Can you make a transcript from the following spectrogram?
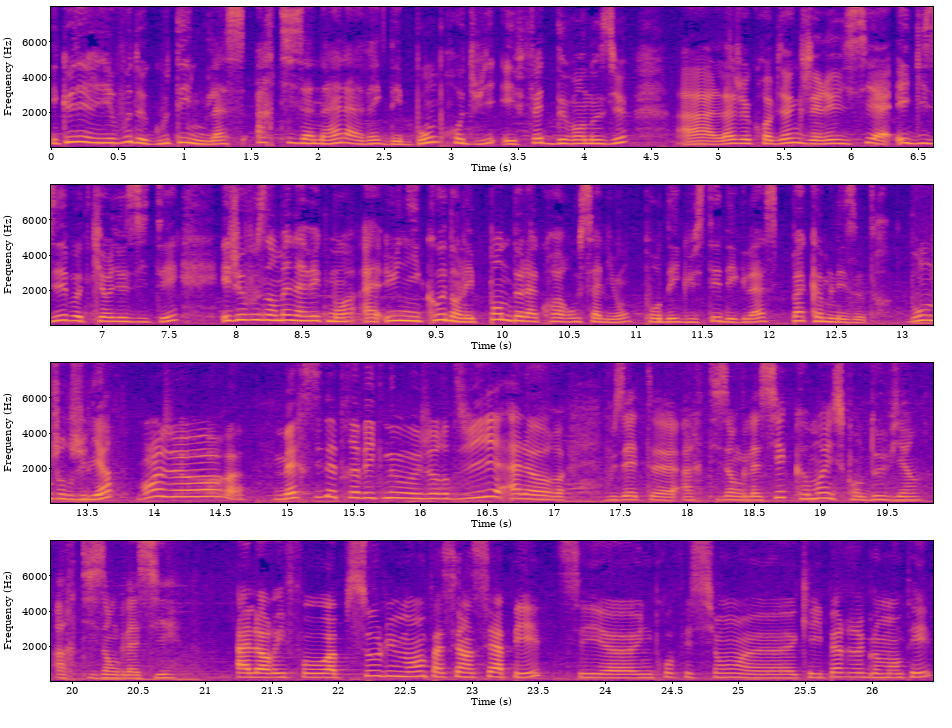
Et que diriez-vous de goûter une glace artisanale avec des bons produits et faite devant nos yeux? Ah, là je crois bien que j'ai réussi à aiguiser votre curiosité et je vous emmène avec moi à Unico dans les pentes de la Croix-Rousse à Lyon pour déguster des glaces pas comme les autres. Bonjour Julia. Bonjour. Merci d'être avec nous aujourd'hui. Alors, vous êtes euh, artisan glacier, comment est-ce qu'on devient artisan glacier? Alors, il faut absolument passer un CAP. C'est euh, une profession euh, qui est hyper réglementée.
